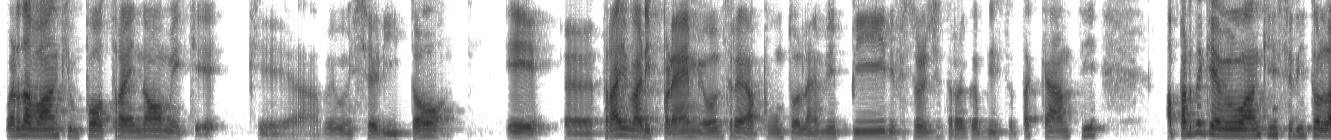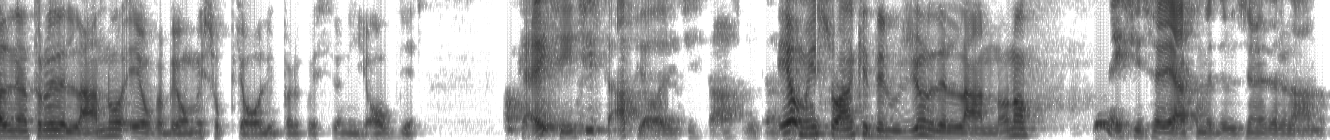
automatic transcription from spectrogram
guardavo anche un po' tra i nomi che, che avevo inserito e eh, tra i vari premi, oltre appunto l'MVP, difensore centrocampista, attaccanti, a parte che avevo anche inserito l'allenatore dell'anno e vabbè, ho messo Pioli per questioni ovvie. Ok, sì, ci sta Pioli, ci sta assolutamente. E ho messo anche delusione dell'anno, no? Come messi in Serie A come delusione dell'anno?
